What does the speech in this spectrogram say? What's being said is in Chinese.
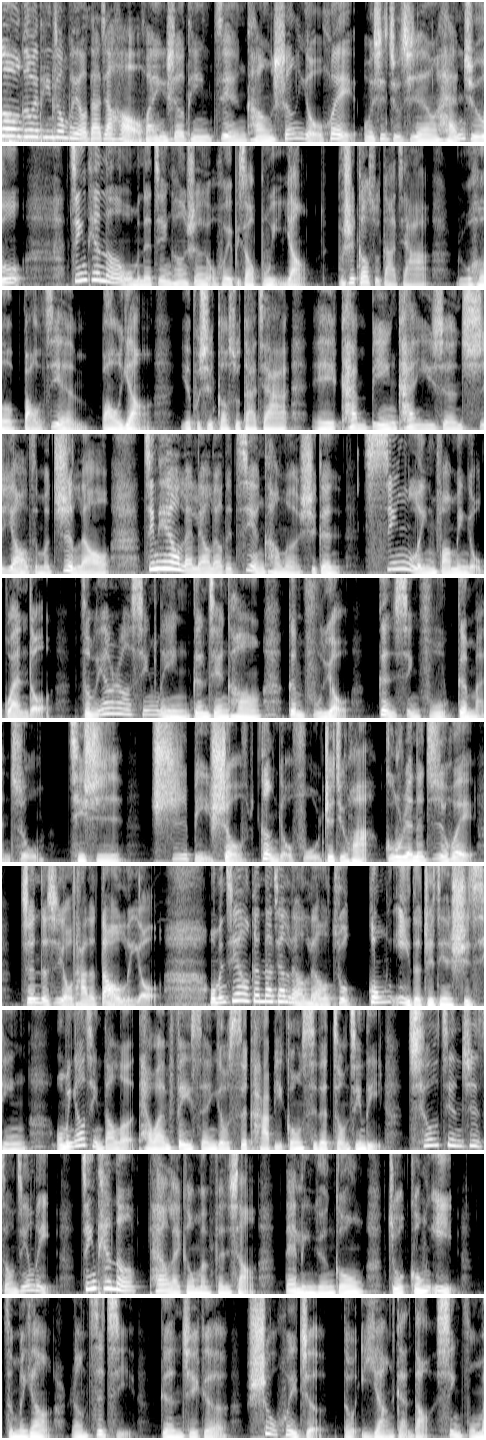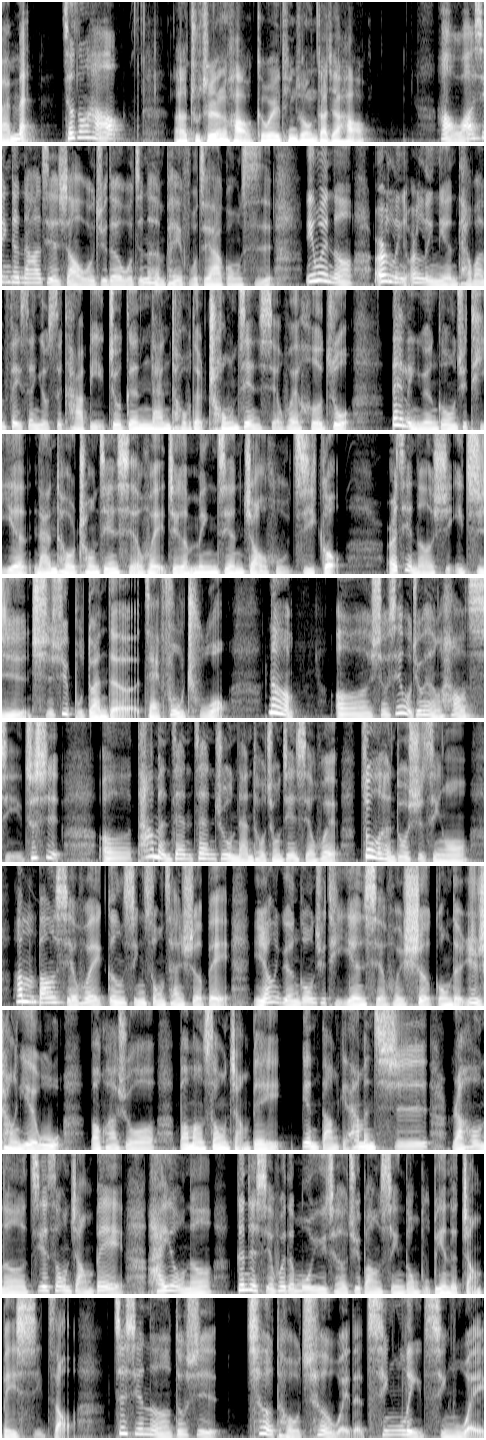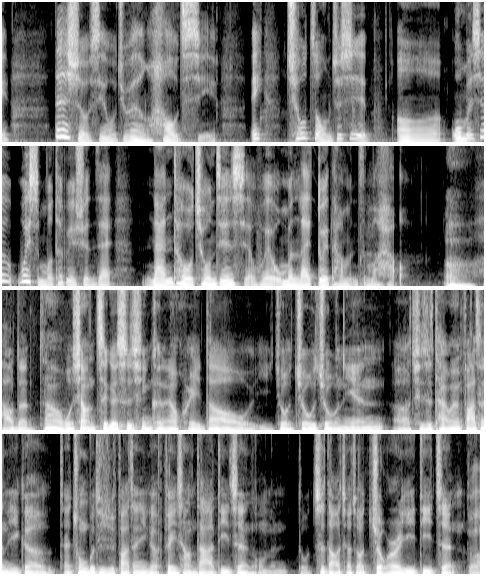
Hello，各位听众朋友，大家好，欢迎收听健康生友会，我是主持人韩竹。今天呢，我们的健康生友会比较不一样，不是告诉大家如何保健保养，也不是告诉大家诶看病看医生吃药怎么治疗。今天要来聊聊的健康呢，是跟心灵方面有关的，怎么样让心灵更健康、更富有、更幸福、更满足？其实。施比受更有福，这句话古人的智慧真的是有它的道理哦。我们今天要跟大家聊聊做公益的这件事情。我们邀请到了台湾费森尤斯卡比公司的总经理邱建志总经理。今天呢，他要来跟我们分享带领员工做公益，怎么样让自己跟这个受惠者都一样感到幸福满满。邱总好，呃，主持人好，各位听众大家好。好，我要先跟大家介绍，我觉得我真的很佩服这家公司，因为呢，二零二零年台湾费森尤斯卡比就跟南投的重建协会合作，带领员工去体验南投重建协会这个民间照护机构，而且呢是一直持续不断的在付出哦。那呃，首先我就会很好奇，就是呃，他们在赞助南投重建协会做了很多事情哦。他们帮协会更新送餐设备，也让员工去体验协会社工的日常业务，包括说帮忙送长辈便当给他们吃，然后呢接送长辈，还有呢跟着协会的沐浴车去帮行动不便的长辈洗澡，这些呢都是彻头彻尾的亲力亲为。但首先我就会很好奇。哎，邱总，就是呃，我们是为什么特别选在南投重建协会？我们来对他们怎么好？呃，好的，那我想这个事情可能要回到一九九九年，呃，其实台湾发生了一个在中部地区发生一个非常大的地震，我们都知道叫做九二一地震。对，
